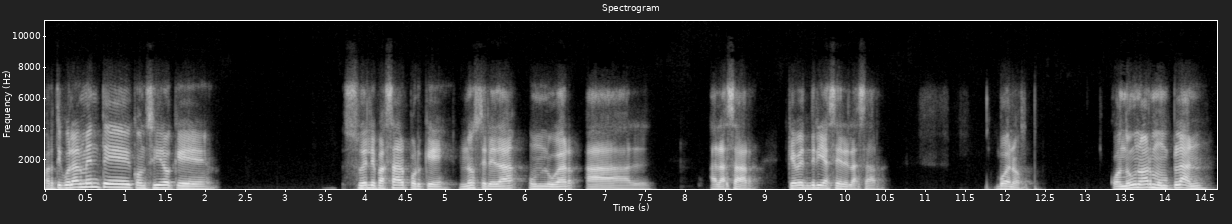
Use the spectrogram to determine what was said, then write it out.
Particularmente considero que suele pasar porque no se le da un lugar al, al azar. ¿Qué vendría a ser el azar? Bueno, cuando uno arma un plan,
